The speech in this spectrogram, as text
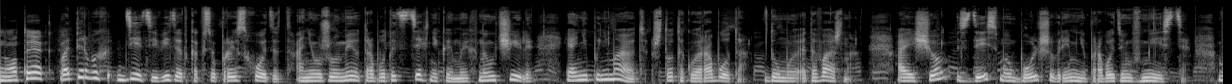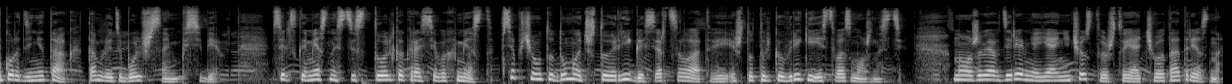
Notiek. Во-первых, дети видят, как все происходит. Они уже умеют работать с техникой, мы их научили. И они понимают, что такое работа. Думаю, это важно. А еще здесь мы больше времени проводим вместе. В городе не так, там люди больше сами по себе. В сельской местности столько красивых мест. Все почему-то думают, что Рига – сердце Латвии, и что только в Риге есть возможности. Но живя в деревне, я не чувствую, что я от чего-то отрезана.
